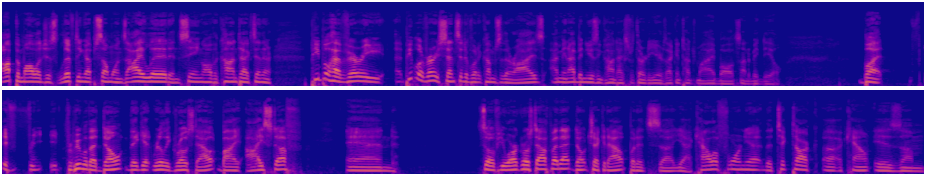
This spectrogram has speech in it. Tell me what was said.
ophthalmologist lifting up someone's eyelid and seeing all the contacts in there. People have very people are very sensitive when it comes to their eyes. I mean, I've been using contacts for 30 years. I can touch my eyeball; it's not a big deal. But if for, if, for people that don't, they get really grossed out by eye stuff, and so if you are grossed out by that, don't check it out. But it's uh, yeah, California. The TikTok uh, account is um,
